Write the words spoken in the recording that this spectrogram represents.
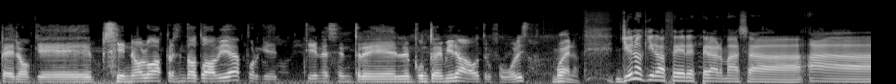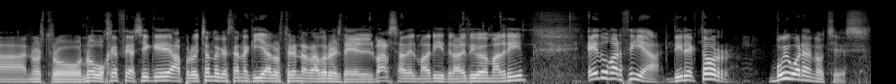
pero que si no lo has presentado todavía es porque tienes entre el punto de mira a otro futbolista. Bueno, yo no quiero hacer esperar más a, a, nuestro nuevo jefe, así que aprovechando que están aquí ya los tres narradores del Barça, del Madrid, del Atlético de Madrid, Edu García, director, muy buenas noches.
